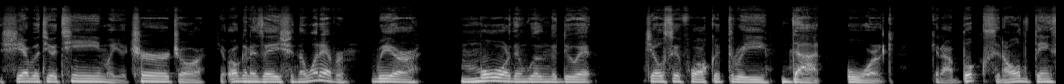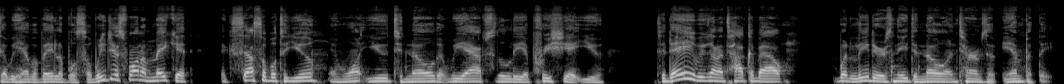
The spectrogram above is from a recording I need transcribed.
share with your team or your church or your organization or whatever. We are more than willing to do it. JosephWalker3.org. Get our books and all the things that we have available. So we just want to make it accessible to you and want you to know that we absolutely appreciate you. Today, we're going to talk about what leaders need to know in terms of empathy.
